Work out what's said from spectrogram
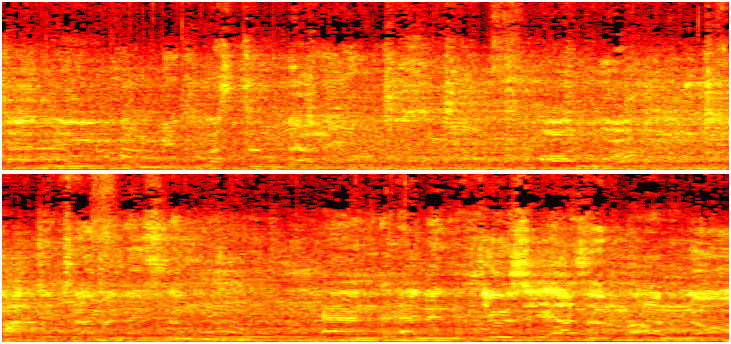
Standing for Midwestern values, hard work, determination, and an enthusiasm unknown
